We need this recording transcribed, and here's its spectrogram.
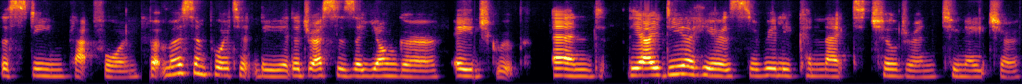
the STEAM platform. But most importantly, it addresses a younger age group. And the idea here is to really connect children to nature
